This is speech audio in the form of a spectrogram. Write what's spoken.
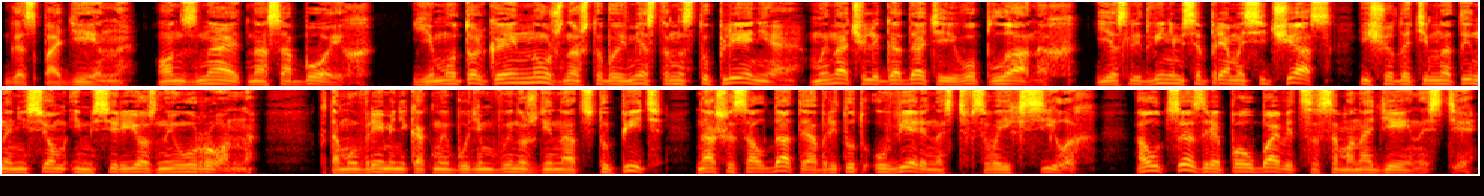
«Господин, он знает нас обоих. Ему только и нужно, чтобы вместо наступления мы начали гадать о его планах. Если двинемся прямо сейчас, еще до темноты нанесем им серьезный урон. К тому времени, как мы будем вынуждены отступить, наши солдаты обретут уверенность в своих силах, а у Цезаря поубавится самонадеянности».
